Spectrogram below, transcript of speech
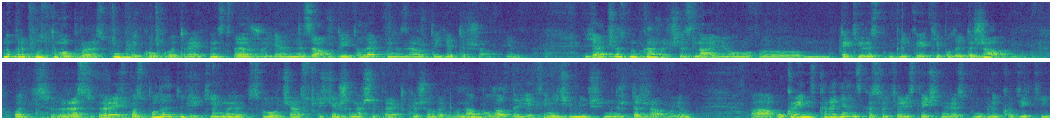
Ну, припустимо про республіку, котра, як він стверджує, не завжди і далеко не завжди є державою. Я, чесно кажучи, знаю е, такі республіки, які були державою. От Речь Посполита, в якій ми свого часу, точніше наші предки жили, вона була, здається, нічим іншим, ніж державою. Українська Радянська Соціалістична Республіка, в якій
